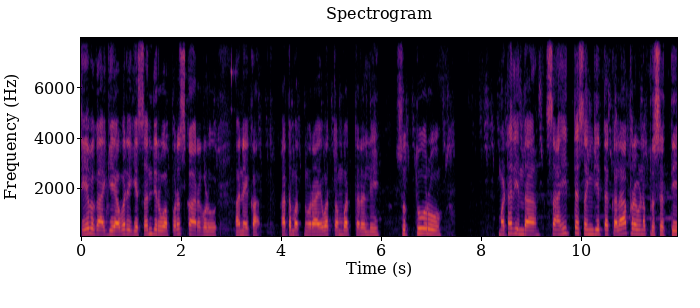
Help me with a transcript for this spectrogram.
ಸೇವೆಗಾಗಿ ಅವರಿಗೆ ಸಂದಿರುವ ಪುರಸ್ಕಾರಗಳು ಅನೇಕ. ಹತ್ತೊಂಬತ್ತು ನೂರ ಐವತ್ತೊಂಬತ್ತರಲ್ಲಿ ಸುತ್ತೂರು ಮಠದಿಂದ ಸಾಹಿತ್ಯ ಸಂಗೀತ ಕಲಾಪ್ರವೀಣ ಪ್ರಶಸ್ತಿ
